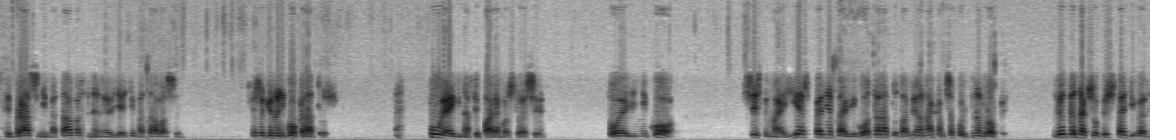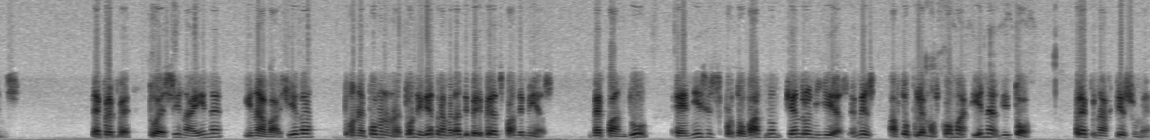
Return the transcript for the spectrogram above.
στην πράσινη μετάβαση, στην ενεργειακή μετάβαση και στο κοινωνικό κράτος. Ε, πού έγινε αυτή η παρέμβαση στο ΕΣΥ; Το ελληνικό σύστημα υγείας παίρνει από τα λιγότερα από το Ταμείο Ανάκαμψης από όλη την Ευρώπη. Διότι δεν τα αξιοποιήσει τα κυβέρνηση. Έπρεπε το ΕΣΥ να είναι η ναυαρχίδα των επόμενων ετών, ιδιαίτερα μετά την περιπέτεια της πανδημίας. Με παντού ενίσχυσης πρωτοβάθμιων κέντρων υγείας. Εμείς αυτό που λέμε ως κόμμα είναι διτό. Πρέπει να χτίσουμε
